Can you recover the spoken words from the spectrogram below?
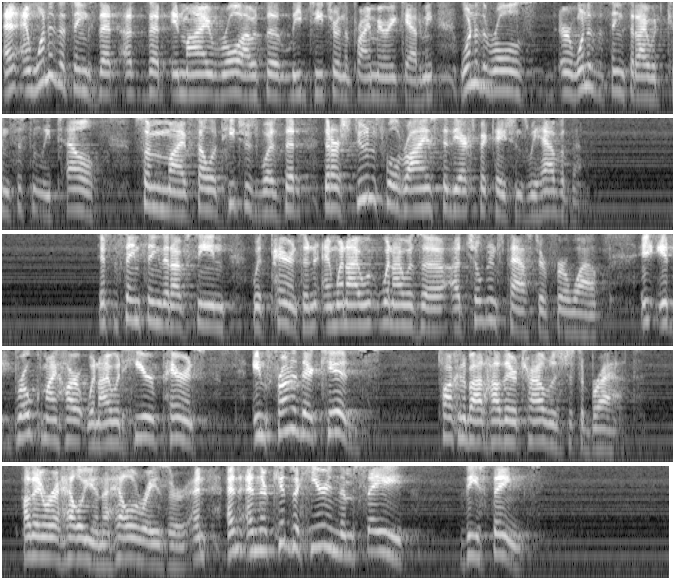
And, and one of the things that uh, that in my role, I was the lead teacher in the primary academy. One of the roles, or one of the things that I would consistently tell some of my fellow teachers was that that our students will rise to the expectations we have of them. It's the same thing that I've seen with parents. And, and when I when I was a, a children's pastor for a while, it, it broke my heart when I would hear parents in front of their kids talking about how their child was just a brat how they were a hellion, a hellraiser. And, and, and their kids are hearing them say these things.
